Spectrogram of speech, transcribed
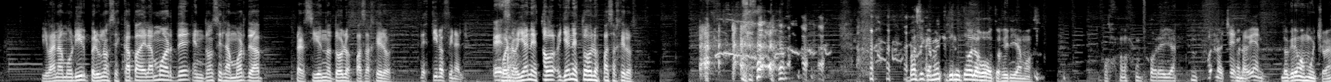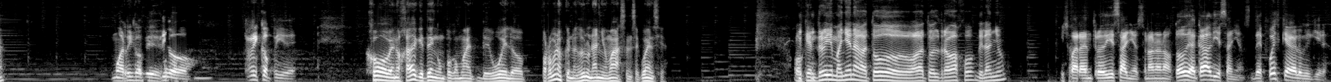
y van a morir, pero uno se escapa de la muerte? Entonces la muerte va persiguiendo a todos los pasajeros. Destino final. Bueno, Ian es, to- Ian es todos los pasajeros. Básicamente tiene todos los votos, diríamos. Por ella. Bueno, che, Bueno. está bien. Lo queremos mucho, ¿eh? Muerto. Rico pibe. Digo, rico pibe. Joven, ojalá que tenga un poco más de vuelo. Por lo menos que nos dure un año más en secuencia. O que entre hoy y mañana haga todo, haga todo el trabajo del año. y. Para dentro de 10 años. No, no, no. Todo de acá a 10 años. Después que haga lo que quiera.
